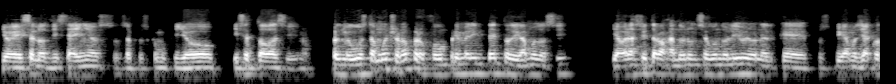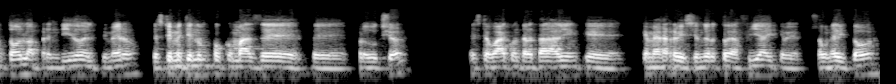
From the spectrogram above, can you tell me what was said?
yo hice los diseños, o sea, pues como que yo hice todo así, ¿no? Pues me gusta mucho, ¿no? Pero fue un primer intento, digámoslo así. Y ahora estoy trabajando en un segundo libro en el que, pues digamos, ya con todo lo aprendido del primero, estoy metiendo un poco más de, de producción. Este, voy a contratar a alguien que, que me haga revisión de ortografía y que, o sea, un editor.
